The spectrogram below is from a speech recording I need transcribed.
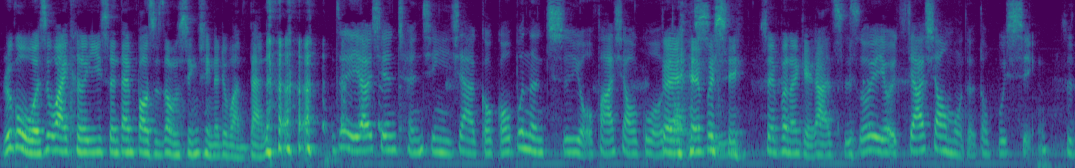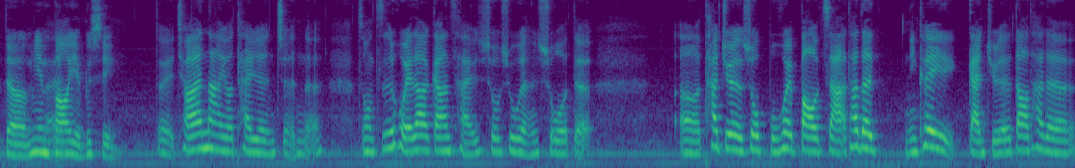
如果我是外科医生，但抱持这种心情那就完蛋了。这里要先澄清一下，狗狗不能吃有发酵过的东西，对，不行，所以不能给它吃。所以有加酵母的都不行。是的，面包也不行。对，乔安娜又太认真了。总之，回到刚才说书人说的。呃，他觉得说不会爆炸，他的你可以感觉得到他的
